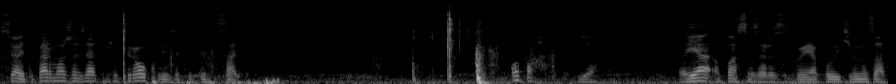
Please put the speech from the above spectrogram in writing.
Все, і тепер можна взяти групіровку і закрутити сальто. Опа! Є. Але я опасно зараз зробив, я полетів назад.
